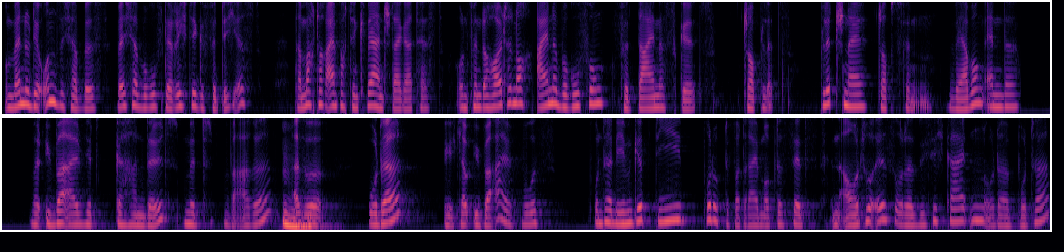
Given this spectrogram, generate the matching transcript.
Und wenn du dir unsicher bist, welcher Beruf der richtige für dich ist, dann mach doch einfach den Quereinsteiger-Test und finde heute noch eine Berufung für deine Skills. Joblets. Blitzschnell Jobs finden. Werbung Ende. Weil überall wird gehandelt mit Ware. Mhm. Also oder? Ich glaube, überall, wo es Unternehmen gibt, die Produkte vertreiben. Ob das jetzt ein Auto ist oder Süßigkeiten oder Butter.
